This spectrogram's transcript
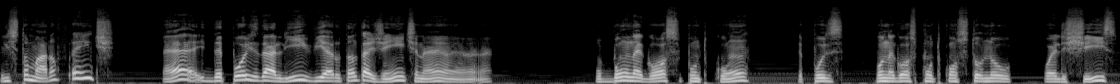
Eles tomaram frente. Né? E depois dali vieram tanta gente, né? O bomnegócio.com, depois bomnegócio.com se tornou o LX,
